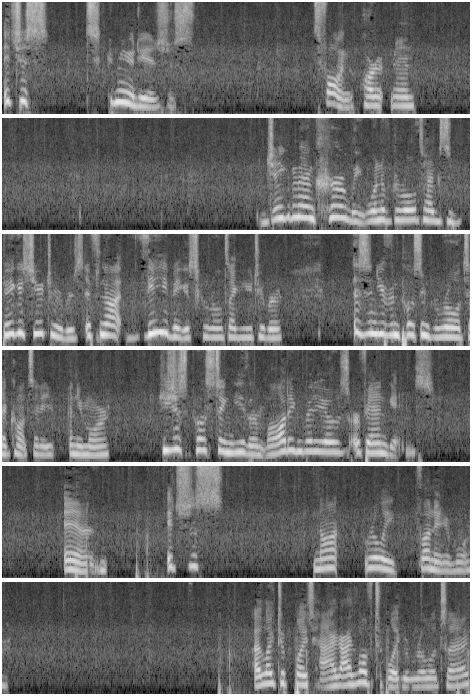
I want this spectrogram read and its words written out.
It's just. This community is just. It's falling apart, man. Jacob Man Curly, one of Gorilla Tag's biggest YouTubers, if not the biggest Gorilla Tag YouTuber, isn't even posting Gorilla Tag content anymore. He's just posting either modding videos or fan games. And it's just not really fun anymore. I like to play tag. I love to play gorilla tag.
